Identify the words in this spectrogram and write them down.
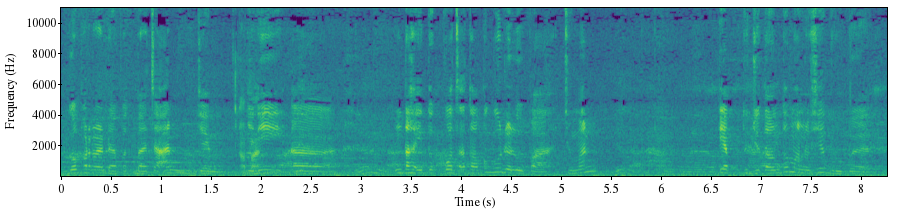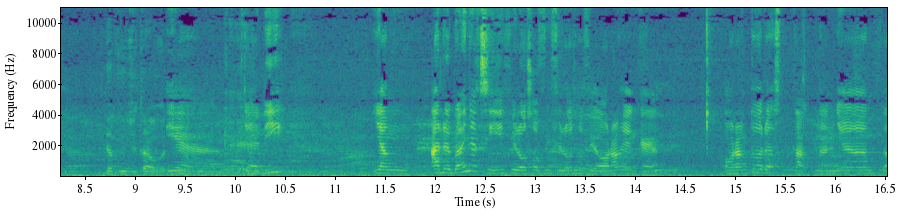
gue pernah dapat bacaan jam jadi eh, entah itu quotes atau apa gue udah lupa cuman tiap tujuh tahun tuh manusia berubah Tiap tujuh tahun. Iya, Oke. jadi yang ada banyak sih filosofi-filosofi orang yang kayak orang tuh ada stagnannya 8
